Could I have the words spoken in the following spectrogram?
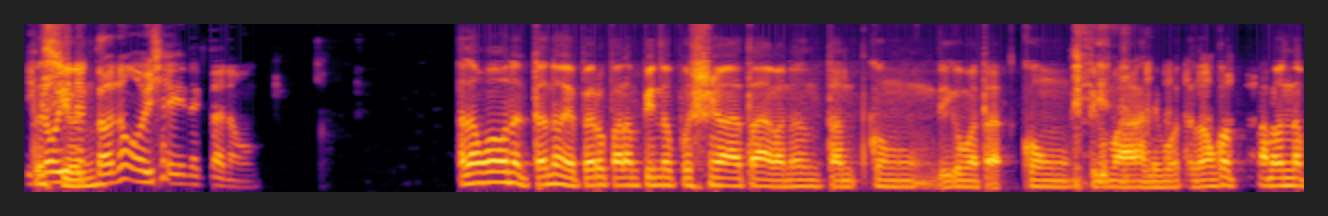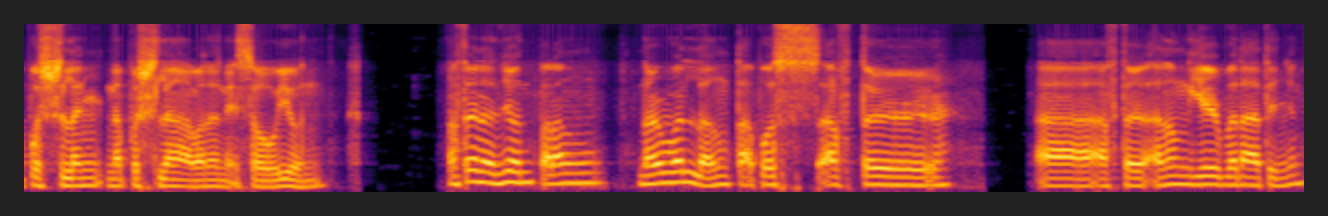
Ikaw Tas yung yun. nagtanong o siya yung nagtanong? Alam ko ako nagtanong eh, pero parang pinupush nyo ata ako nung tan- kung di ko mata kung di ko makakalimutan. alam ko parang napush lang napush lang ako nun eh. So yun. After nun yun, parang normal lang. Tapos after ah after anong year ba natin yun?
